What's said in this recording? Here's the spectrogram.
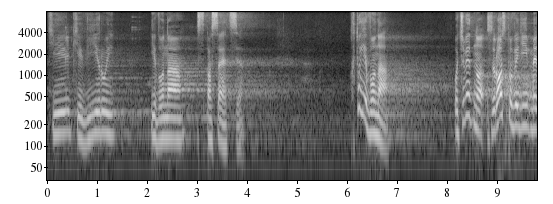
тільки віруй, і вона спасеться. Хто є вона? Очевидно, з розповіді ми,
